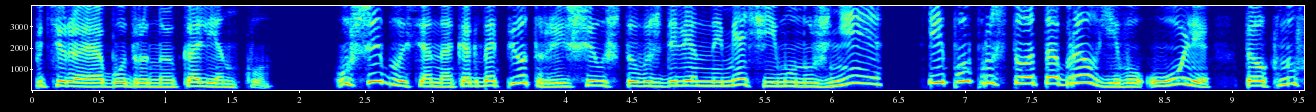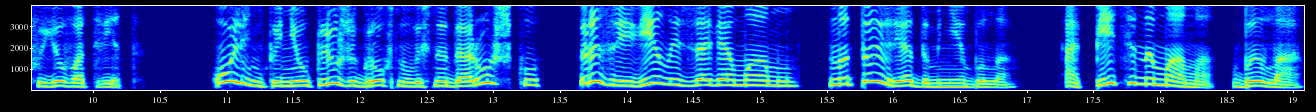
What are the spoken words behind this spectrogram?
потирая ободранную коленку. Ушиблась она, когда Петр решил, что вожделенный мяч ему нужнее, и попросту отобрал его у Оли, толкнув ее в ответ. Оленька неуклюже грохнулась на дорожку, разревелась, зовя маму, но той рядом не было. А Петина мама была.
